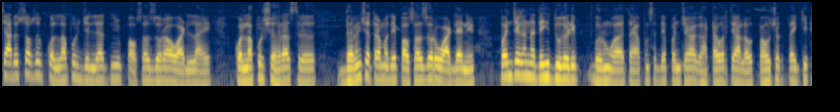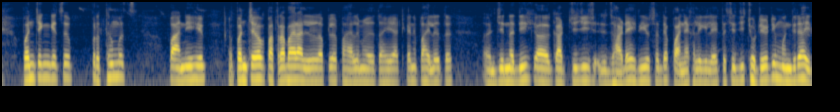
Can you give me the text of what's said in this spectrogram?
चार दिवसापासून कोल्हापूर जिल्ह्यात पावसाचा जोर हा वाढला आहे. कोल्हापूर शहरासह धरण क्षेत्रामध्ये पावसाचा जोर वाढल्याने पंचगंगा नदी ही दुधडी भरून वाहत आहे. आपण सध्या पंचगंगा घाटावरती आलो आहोत. पाहू शकता की पंचगंगेचं प्रथमच पाणी हे पंचगंगा पात्राबाहेर आलेलं आपल्याला पाहायला मिळत आहे. या ठिकाणी पाहिलं तर जी नदी काठची जी झाडे आहेत ही सध्या पाण्याखाली गेली आहेत. तशी जी छोटी छोटी मंदिरं आहेत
